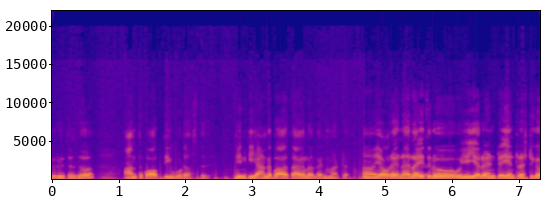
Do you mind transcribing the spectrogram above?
పెరుగుతుందో అంత కాపు దిగుబడి వస్తుంది. దీనికి ఎండ బాగా తగలాలి అనమాట ఎవరైనా రైతులు వేయాలంటే ఇంట్రెస్ట్గా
